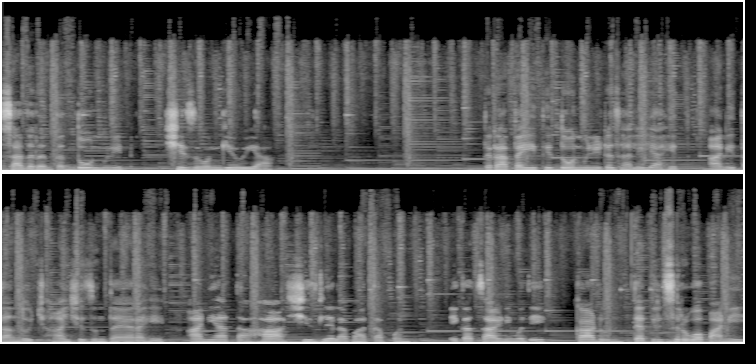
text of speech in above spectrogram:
साधारणतः दोन मिनिट शिजवून घेऊया. तर आता इथे दोन मिनिटं झालेले आहेत आणि तांदूळ छान शिजून तयार आहे. आणि आता हा शिजलेला भात आपण एका चाळणीमध्ये काढून त्यातील सर्व पाणी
